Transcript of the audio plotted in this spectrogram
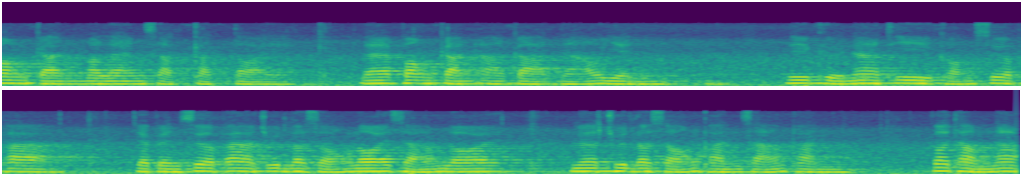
ป้องกันมแมลงสัตว์กัดต่อย และป้องกันอากาศหนาวเย็น นี่คือหน้าที่ของเสื้อผ้า จะเป็นเสื้อผ้าชุดละสองร้อยสามร้อยเลือชุดละสองพันสามพันก็ทำหน้า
